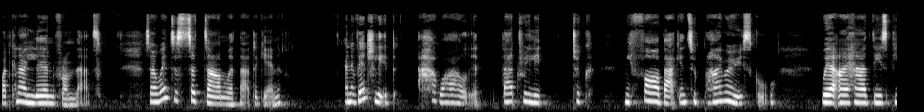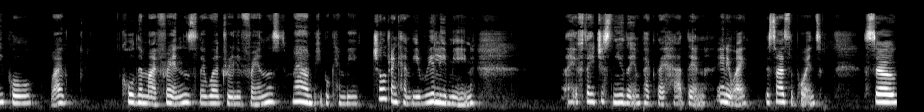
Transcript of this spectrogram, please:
What can I learn from that? So I went to sit down with that again, and eventually it, ah, wow, it, that really took me far back into primary school, where I had these people, I called them my friends, they weren't really friends. Man, people can be, children can be really mean if they just knew the impact they had then. Anyway, besides the point. So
